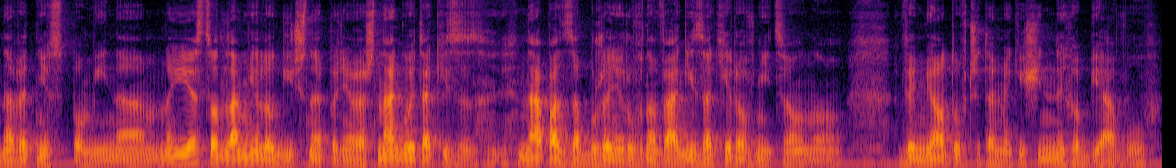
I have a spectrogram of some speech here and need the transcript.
nawet nie wspominam. No i jest to dla mnie logiczne, ponieważ nagły taki napad, zaburzeń równowagi za kierownicą, no, wymiotów, czy tam jakichś innych objawów,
